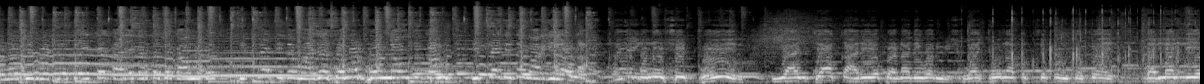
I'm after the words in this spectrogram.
मनाशी भेटलं तर एका कार्यकर्त्याचं काम होतं. तिथल्या तिथे माझ्यासमोर फोन लावून तो काम म्हणजे भोईर यांच्या कार्यप्रणालीवर विश्वास ठेवून अपक्ष पोहोचवतोय सन्माननीय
